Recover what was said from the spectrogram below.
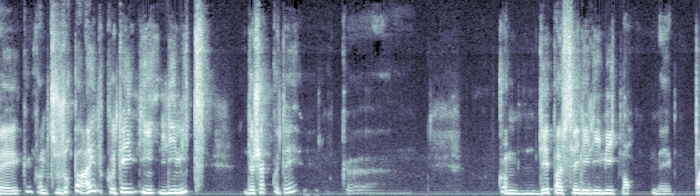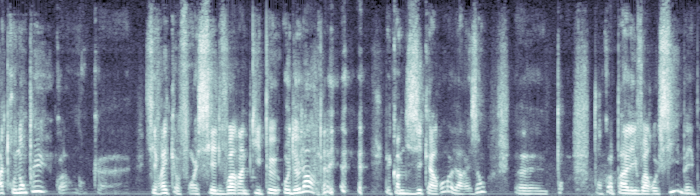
Et comme toujours pareil, le côté li- limite de chaque côté. Donc, euh, comme dépasser les limites, bon, mais pas trop non plus, quoi. C'est vrai qu'il faut essayer de voir un petit peu au-delà. mais comme disait Caro, elle a raison. euh, pour- pourquoi pas aller voir aussi Mais bon,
